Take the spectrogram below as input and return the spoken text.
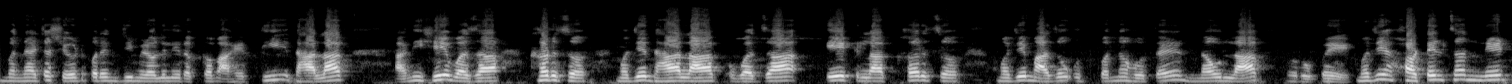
महिन्याच्या शेवटपर्यंत जी मिळवलेली रक्कम आहे ती दहा लाख आणि हे वजा खर्च म्हणजे दहा लाख वजा एक लाख खर्च म्हणजे माझं उत्पन्न होत आहे नऊ लाख रुपये. म्हणजे हॉटेलचं नेट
